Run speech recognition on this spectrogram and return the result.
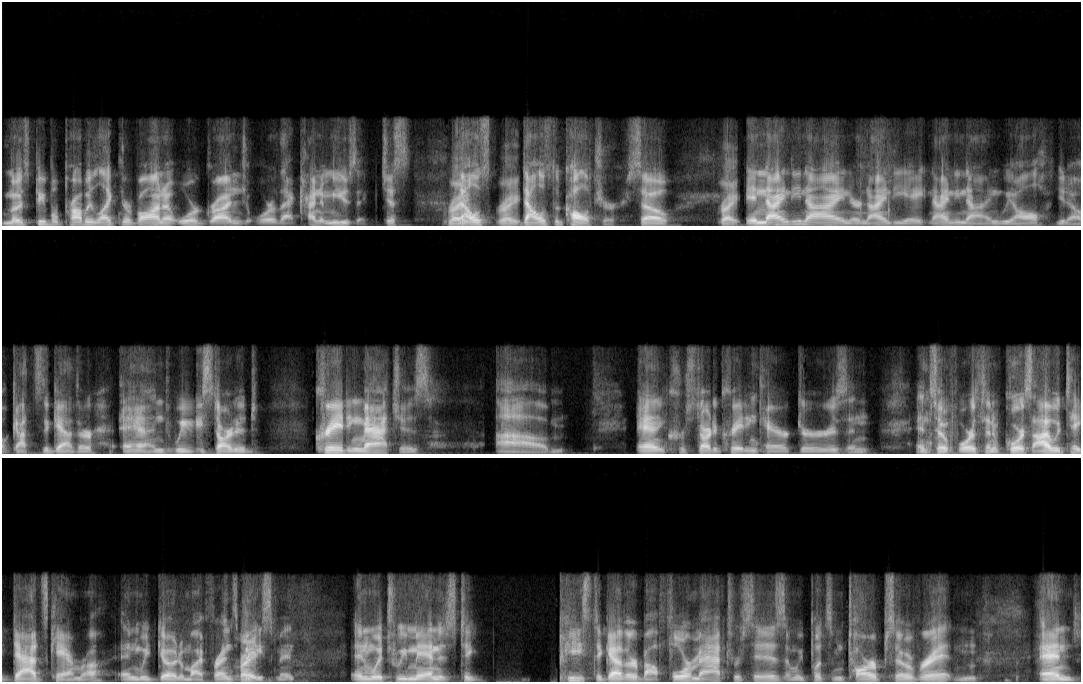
most people probably like nirvana or grunge or that kind of music just Right. that was right. that was the culture so Right. in 99 or 98 99 we all you know got together and we started creating matches um, and cr- started creating characters and and so forth and of course i would take dad's camera and we'd go to my friend's Right. basement in which we managed to piece together about four mattresses and we put some tarps over it and and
